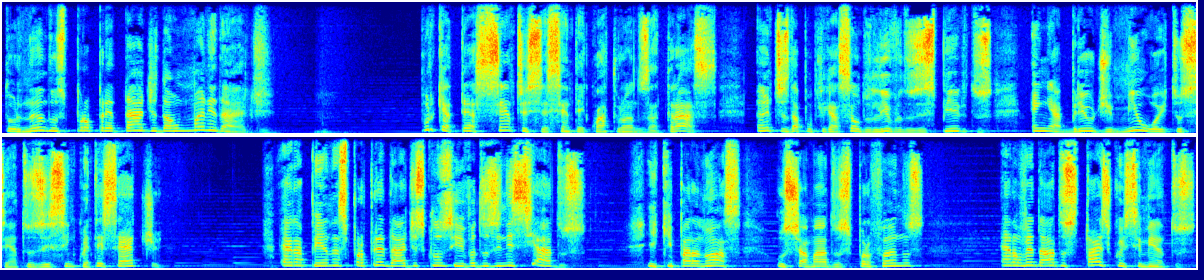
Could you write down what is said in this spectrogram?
tornando-os propriedade da humanidade. Porque até 164 anos atrás, antes da publicação do Livro dos Espíritos, em abril de 1857, era apenas propriedade exclusiva dos iniciados, e que para nós, os chamados profanos, eram vedados tais conhecimentos,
